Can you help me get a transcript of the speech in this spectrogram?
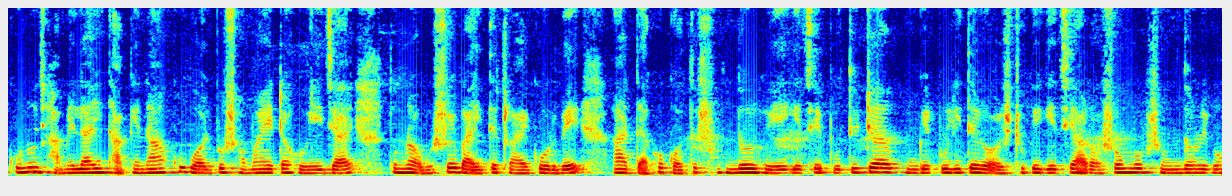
কোনো ঝামেলাই থাকে না, খুব অল্প সময় এটা হয়ে যায়। তোমরা অবশ্যই বাড়িতে ট্রাই করবে। আর দেখো কত সুন্দর হয়ে গেছে, প্রতিটা মুগের পুলিতে রস ঢুকে গেছে আর অসম্ভব সুন্দর এবং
